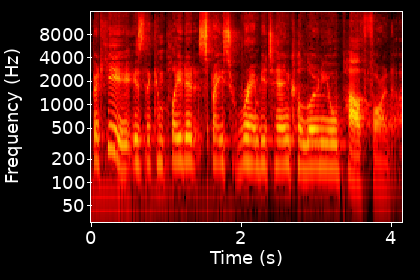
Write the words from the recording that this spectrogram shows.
But here is the completed Space Rambutan Colonial Pathfinder.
